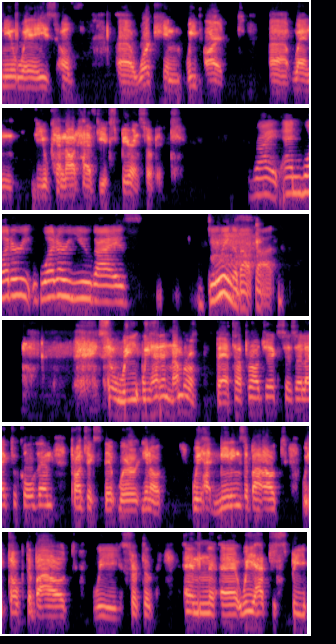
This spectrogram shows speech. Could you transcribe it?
new ways of uh, working with art uh, when you cannot have the experience of it. Right. And what are what are you guys doing about that? So we we had a number of beta projects as i like to call them projects that were you know we had meetings about we talked about we sort of and uh, we had to speed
